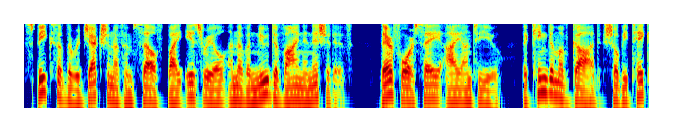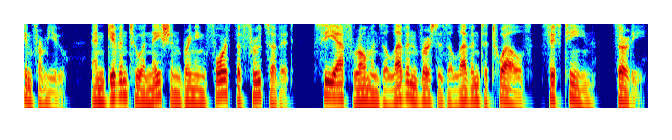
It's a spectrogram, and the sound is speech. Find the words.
speaks of the rejection of himself by Israel and of a new divine initiative, Therefore say I unto you, the kingdom of God shall be taken from you, and given to a nation bringing forth the fruits of it, cf. Romans 11 verses 11 to 12, 15, 30.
